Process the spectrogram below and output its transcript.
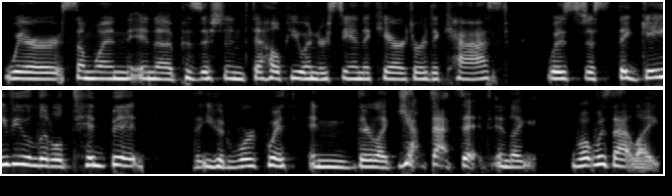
where someone in a position to help you understand the character or to cast was just they gave you a little tidbit that you could work with and they're like, yeah, that's it. And like, what was that like?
